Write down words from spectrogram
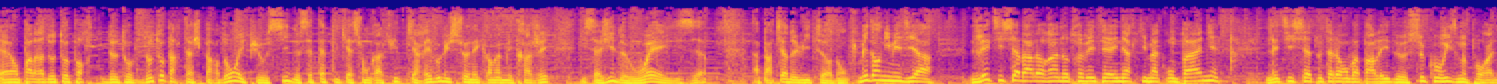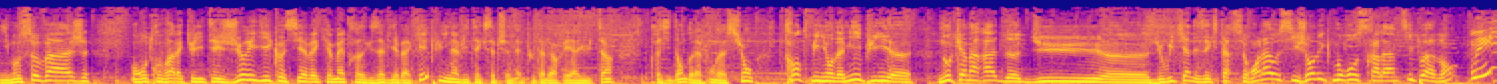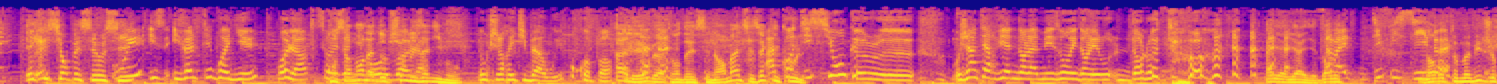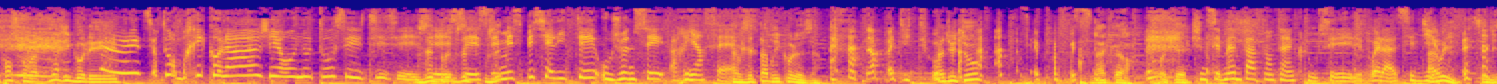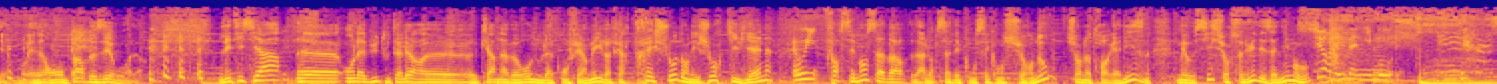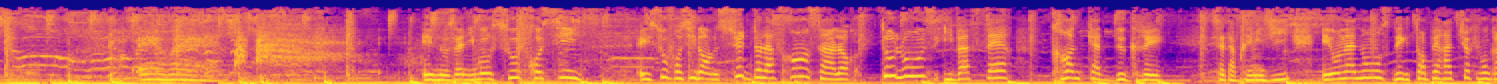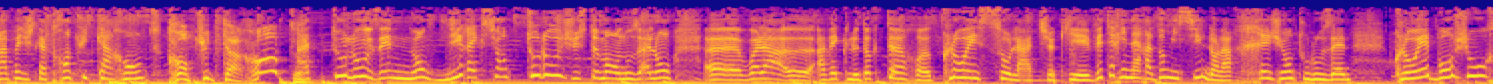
Euh, on parlera d'autopartage, pardon, et puis aussi de cette application gratuite qui a révolutionné quand même les trajets. Il s'agit de Waze. À partir de 8 heures donc. Mais dans l'immédiat, Laetitia Barlerin, notre vétérinaire qui m'accompagne. Laetitia, tout à l'heure, on va parler de secourisme pour animaux sauvages. On retrouvera l'actualité juridique aussi avec maître Xavier Baquet, puis une invitée exceptionnelle tout à l'heure, Réa Hutin, présidente de la fondation 30 millions d'amis. Et puis euh, nos camarades du, euh, du week-end des experts seront là aussi. Jean-Luc Moreau sera là un petit peu avant. Oui. Et Christian PC aussi. Oui, ils, veulent témoigner. Voilà. Sur Concernant l'adoption des animaux. Donc j'aurais dit bah oui, pourquoi pas. Allez, bah, attendez, c'est normal, c'est ça qui est cool. À condition que euh, j'intervienne dans la maison et dans les dans l'auto. Aïe aïe aïe. ça va être difficile. Dans l'automobile, je pense qu'on va bien rigoler. surtout en bricolage et en auto, c'est c'est mes spécialités où je ne sais rien faire. Ah, vous n'êtes pas bricoleuse Non, pas du tout. Pas du tout. C'est pas possible. D'accord. Ok. Je ne sais même pas planter un clou. C'est voilà, c'est dire. Ah oui, c'est dire. On part de zéro alors. Laetitia, euh, on l'a vu tout à l'heure, euh, Claire Navarro nous l'a confirmé, il va faire très chaud dans les jours qui viennent. Oui. Forcément, ça va. Alors, ça a des conséquences sur nous, sur notre organisme, mais aussi sur celui des animaux. Sur les animaux. eh ouais. Et nos animaux souffrent aussi. Et ils souffrent aussi dans le sud de la France. Alors, Toulouse, il va faire 34 degrés cet après-midi. Et on annonce des températures qui vont grimper jusqu'à 38-40. 38-40 À Toulouse. Et donc, direction Toulouse, justement. Nous allons, euh, voilà, euh, avec le docteur euh, Chloé Solach, qui est vétérinaire à domicile dans la région toulousaine. Chloé, bonjour.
